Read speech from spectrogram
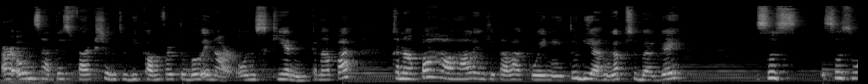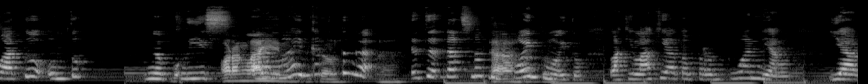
our own satisfaction to be comfortable in our own skin. Kenapa? Kenapa hal-hal yang kita lakuin itu dianggap sebagai ses- sesuatu untuk nge-please Orang lain. kan betul. itu nggak Nah, That- that's not the Ah, point betul. mau itu laki-laki atau perempuan yang yang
